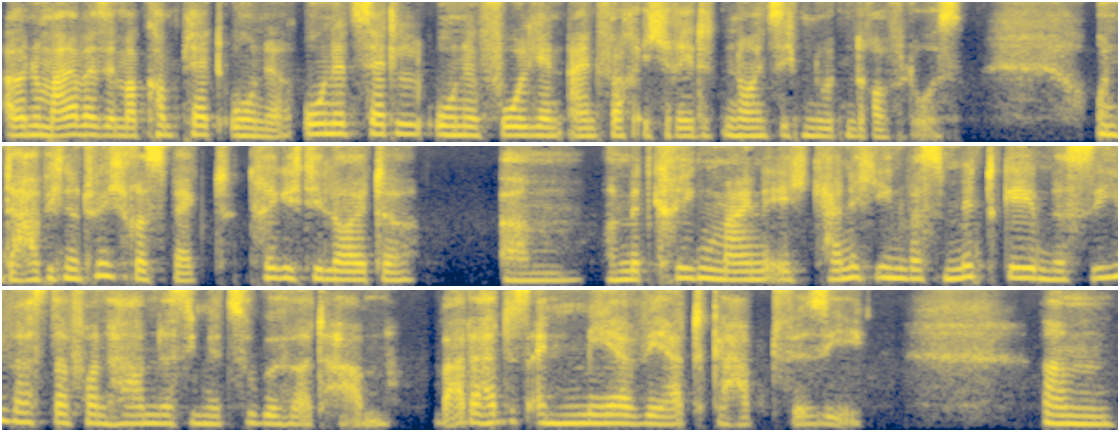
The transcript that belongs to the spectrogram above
Aber normalerweise immer komplett ohne. Ohne Zettel, ohne Folien, einfach, ich rede 90 Minuten drauf los. Und da habe ich natürlich Respekt. Kriege ich die Leute ähm, und mit kriegen meine ich, kann ich Ihnen was mitgeben, dass Sie was davon haben, dass Sie mir zugehört haben? War, da hat es einen Mehrwert gehabt für Sie. Ähm,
